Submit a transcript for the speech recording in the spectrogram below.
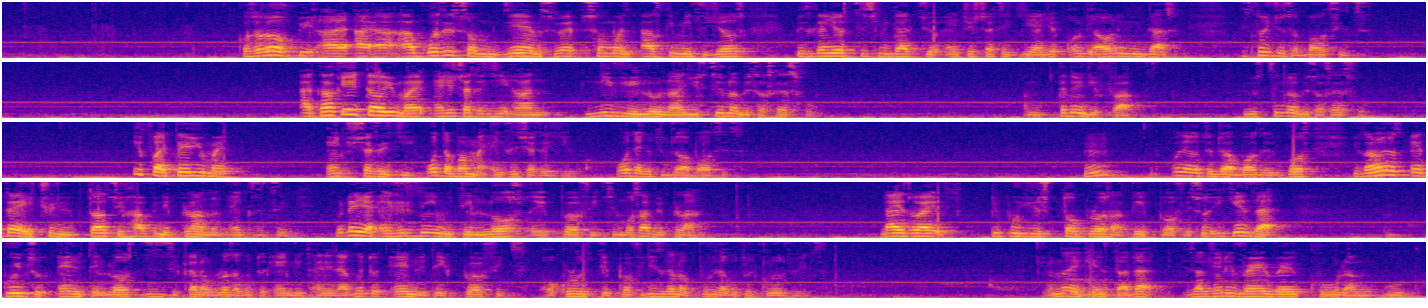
Because a lot of people, I, I, I've gotten some DMs where someone is asking me to just, please can you just teach me that your entry strategy? I, just, only, I only need that. It's not just about it. I can actually tell you my entry strategy and leave you alone and you still not be successful. I'm telling you the fact. You still not be successful. If I tell you my entry strategy, what about my exit strategy? What are you going to do about it? Hmm? What are you going to do about it? Because you cannot just enter a trade without you having a plan on exiting. Whether you're exiting with a loss or a profit, you must have a plan. That is why people use stop loss and take profit. So in case that going to end with a loss, this is the kind of loss I'm going to end with, and they're going to end with a profit or close with a profit. This kind of profit I'm going to close with. I'm not against that. That is actually very, very cool and good.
